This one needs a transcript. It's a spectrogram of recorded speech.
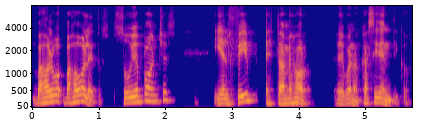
bajó, bajó boletos, subió ponches y el FIP está mejor. Eh, bueno, es casi idéntico. O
